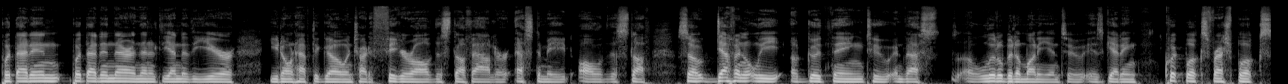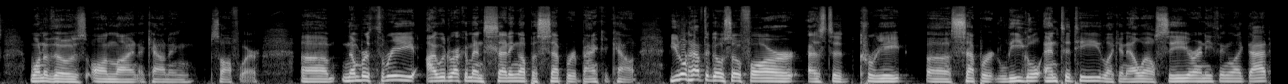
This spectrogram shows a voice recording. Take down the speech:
put that in put that in there and then at the end of the year you don't have to go and try to figure all of this stuff out or estimate all of this stuff. So definitely a good thing to invest a little bit of money into is getting quickbooks freshbooks one of those online accounting software. Um, number three i would recommend setting up a separate bank account. You don't have to go so far as to create a separate legal entity like an llc or anything like that.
